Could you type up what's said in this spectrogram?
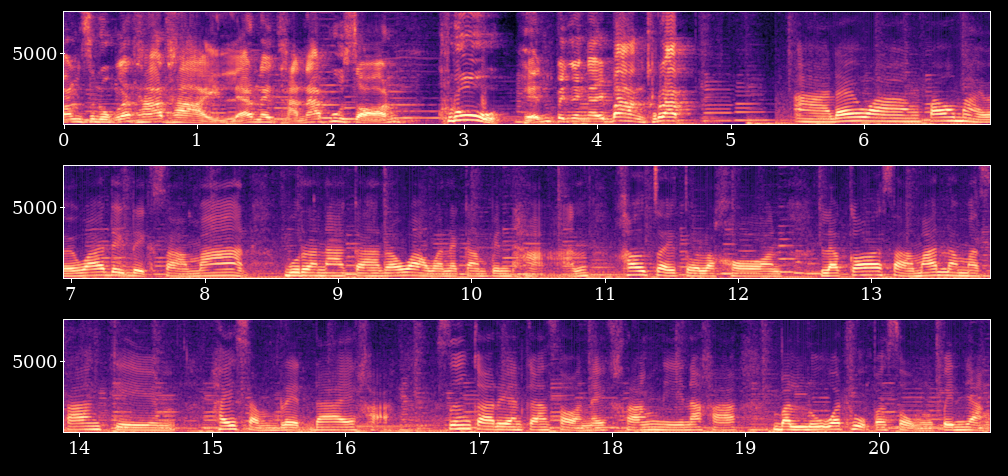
มันสนุกและท้าทาย แล้วในฐานะผู้สอน ครูเห็นเป็นยังไงบ้างครับอ่าได้วางเป้าหมายไว้ว่าเด็กๆสามารถบูรณาการระหว่างวรรณกรรมเป็นฐาน เข้าใจตัวละคร แล้วก็สามารถนำมาสร้างเกม ให้สำเร็จได้ค่ะ ซึ่งการเรียนการสอนในครั้งนี้นะคะ บรรลุวัตถุประสงค์เป็นอย่าง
